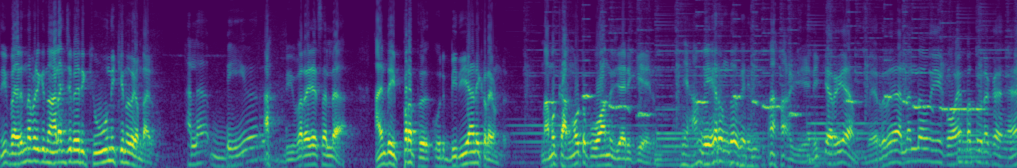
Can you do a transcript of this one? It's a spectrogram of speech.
നീ വരുന്ന വഴിക്ക് നാലഞ്ച് പേര് ക്യൂ നിൽക്കുന്നത് കണ്ടായിരുന്നു. അല്ല ബീവറേജസ് അല്ല. അതിന്റെ ഇപ്പുറത്ത് ഒരു ബിരിയാണി കടയുണ്ട്. നമുക്ക് അങ്ങോട്ട് പോവാന്ന് വിചാരിക്കുകയായിരുന്നു. ഞാൻ വേറെന്തോ കരുതി. എനിക്കറിയാം. വെറുതെ അല്ലല്ലോ നീ കോയമ്പത്തൂരൊക്കെ ഏ?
